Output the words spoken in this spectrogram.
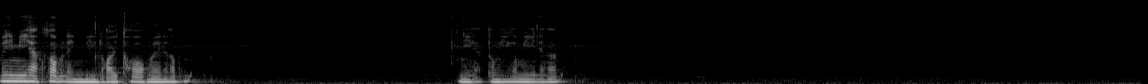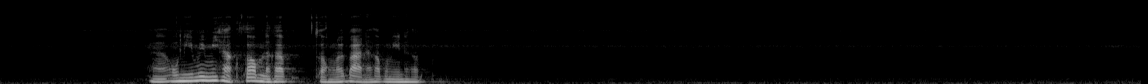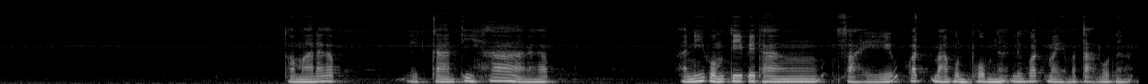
ไม่มีหักซ่อมเองมีรอยทองเลยนะครับเนี่ยตรงนี้ก็มีนะครับอ่าองค์นี้ไม่มีหักซ่อมนะครับสองร้อยบาทนะครับองนี้นะครับ ต่อมานะครับในการที่ห้านะครับ อันนี้ผมตีไปทางสายวัดบางขุนพรมนะหรือวัดใหม่มาตารถนะครับ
